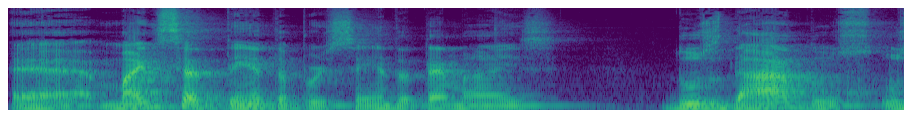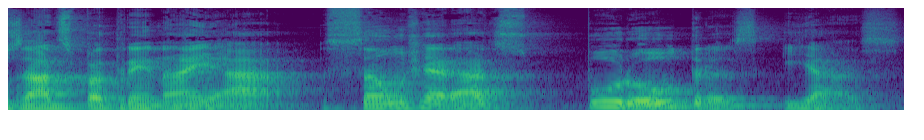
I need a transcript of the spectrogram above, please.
é, mais de 70%, até mais, dos dados usados para treinar IA são gerados por outras IAs.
